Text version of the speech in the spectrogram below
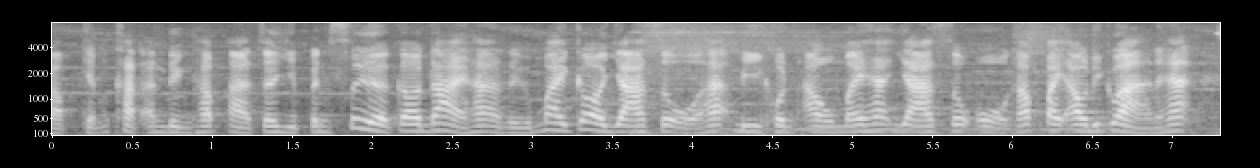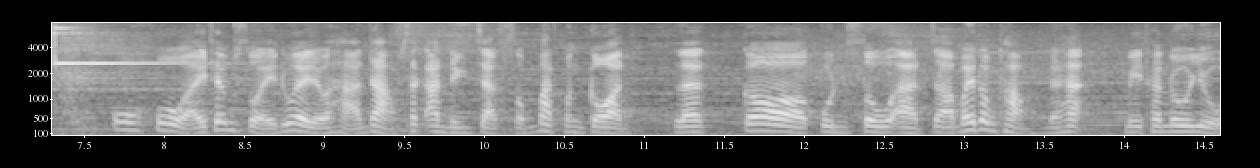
กับเข็มขัดอันหนึงครับ อาจจะหยิบเป็นเสื้อก็ได้ฮะ หรือไม่ก็ยาโซโอะฮะ มีคนเอาไหมฮะ ยาโซโอะครับ ไปเอาดีกว่านะฮะ โอ้โห ไอเทมสวยด้วย เดี๋ยวหาดาบสักอันหนึ่งจากสมบัติมังกร แล้วก็กุนซูอาจจะไม่ต้องทำนะฮะ มีธนูอยู่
